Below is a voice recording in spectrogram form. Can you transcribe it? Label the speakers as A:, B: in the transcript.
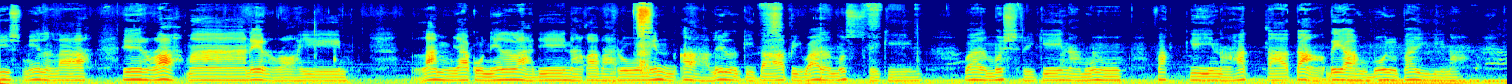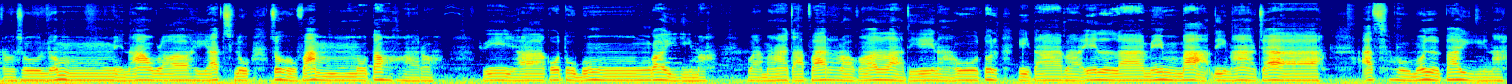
A: Bismillahirrahmanirrahim. Lam yakunil ladina kafaru min ahlil kitabi wal musyrikin wal musyrikin namun fakina hatta ta'diyahumul bayyinah. Rasulum minallahi yatslu suhufam mutahharah kutubun qayyimah wa ma ladina utul kitaba illa mim ba'di ma ashumul bayyinah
